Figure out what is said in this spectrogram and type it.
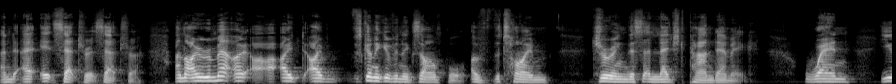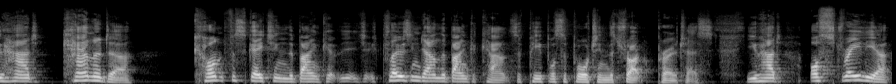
and etc. Uh, etc. And I remember I, I, I was going to give an example of the time during this alleged pandemic when you had Canada confiscating the bank, closing down the bank accounts of people supporting the truck protests. You had Australia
